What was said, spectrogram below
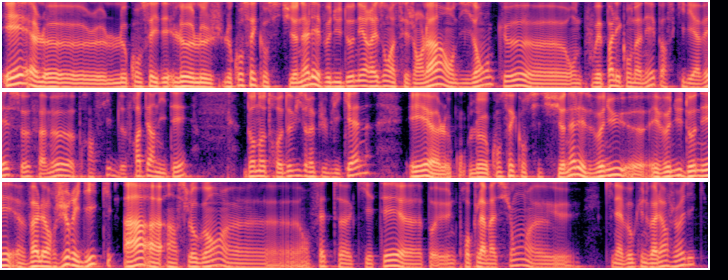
Et le, conseil, le, Conseil constitutionnel est venu donner raison à ces gens-là en disant que euh, on ne pouvait pas les condamner parce qu'il y avait ce fameux principe de fraternité dans notre devise républicaine. Et euh, le, Conseil constitutionnel est, devenu, euh, est venu donner valeur juridique à, un slogan euh, en fait, qui était une proclamation qui n'avait aucune valeur juridique.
